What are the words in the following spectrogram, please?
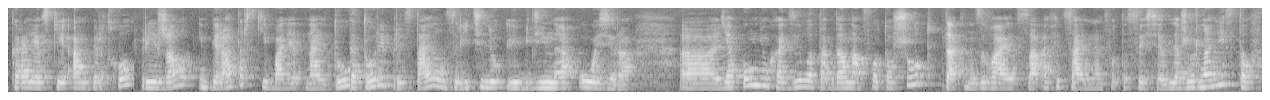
Королевский Альберт Холл приезжал императорский балет на льду, который представил зрителю «Лебединое озеро». Э, я помню, ходила тогда на фотошут, так называется официальная фотосессия для журналистов, а,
